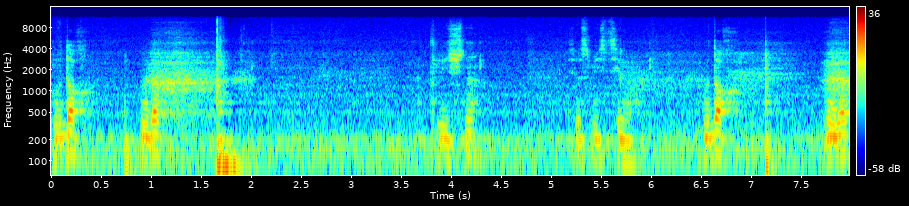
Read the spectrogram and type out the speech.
Вдох. Выдох. Отлично. Все сместило. Вдох. Выдох.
